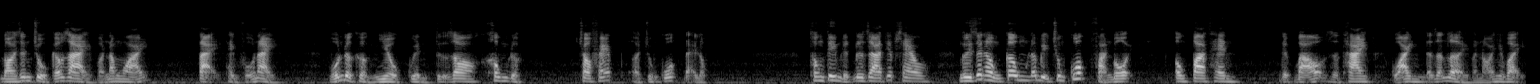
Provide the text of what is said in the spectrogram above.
đòi dân chủ kéo dài vào năm ngoái tại thành phố này vốn được hưởng nhiều quyền tự do không được cho phép ở Trung Quốc đại lục. Thông tin được đưa ra tiếp theo, người dân Hồng Kông đã bị Trung Quốc phản bội. Ông Paten được báo The Times của Anh đã dẫn lời và nói như vậy.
